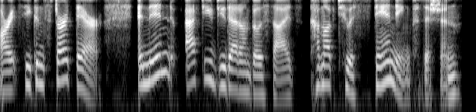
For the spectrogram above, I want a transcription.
All right, so you can start there. And then after you do that on both sides, come up to a standing position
